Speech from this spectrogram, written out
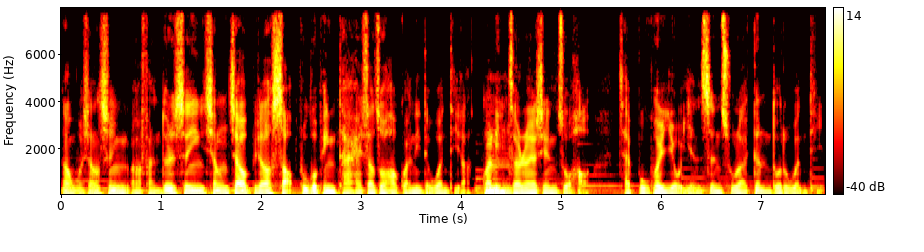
那我相信呃反对的声音相较比较少。不过平台还是要做好管理的问题啊，管理责任要先做好，才不会有延伸出来更多的问题。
